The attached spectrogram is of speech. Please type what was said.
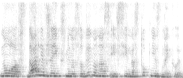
Ну, а далі вже х-1 у нас і всі наступні зникли.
